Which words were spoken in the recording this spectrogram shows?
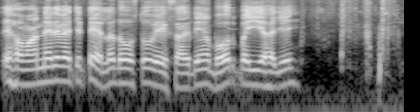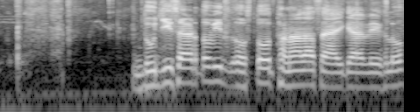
ਤੇ ਹਵਾਨੇ ਦੇ ਵਿੱਚ ਢਿੱਲ ਦੋਸਤੋ, ਵੇਖ ਸਕਦੇ ਆ, ਬਹੁਤ ਪਈ ਆ ਹਜੇ। ਦੂਜੀ ਸਾਈਡ ਤੋਂ ਵੀ ਦੋਸਤੋ ਥਣਾ ਦਾ ਸਾਈਜ਼ ਗਿਆ ਵੇਖ ਲਓ।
